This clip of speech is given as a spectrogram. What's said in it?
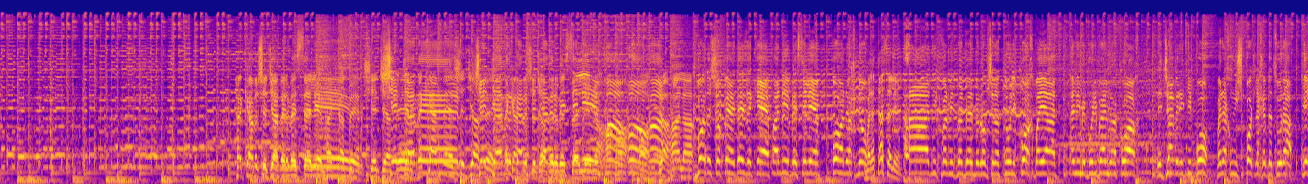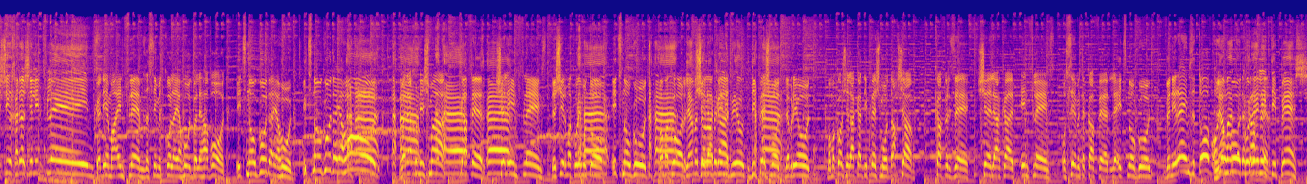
הקאבר של ג'אבר וסלים, הקאבר של ג'אבר, הקאבר של ג'אבר, הקאבר של ג'אבר וסלים, אה, אה, אה. יאללה. כבוד השופט, איזה כיף, אני וסלים, פה אנחנו. אבל אתה סלים. אני כבר מתבלבל מרוב שנתנו לי כוח ביד, אני מבולבל מהכוח. וג'אבר איתי פה, ואנחנו נשפוט לכם את הצורה. יש שיר חדש של In Flames. קדימה, In Flames, נשים את כל היהוד בלהבות. It's no good היהוד! It's no good היהוד! נשמע כאפר של אין פלאמס, לשיר מה קוראים אותו, It's no good, במקור למה של לא להקת? דיפש מוד, לבריאות, במקור של להקת דיפש מוד, ועכשיו כאפר זה של להקת אין פלאמס, עושים את הכאפר ל-It's no good, ונראה אם זה טוב או no למה good אתה קורא לי הכאפר. טיפש?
